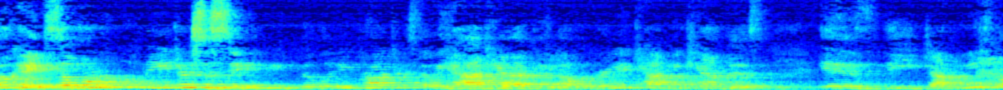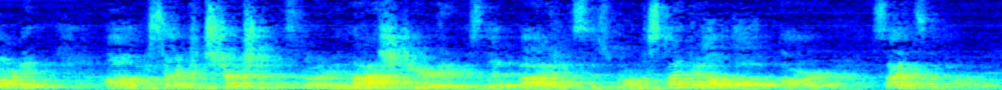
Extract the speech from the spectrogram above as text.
Okay, so one of the major sustainability projects that we have here at the Albuquerque Academy campus is the Japanese garden. Um, we started construction of this garden last year and it was led by Mrs. Rhonda Spidell of our science department.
